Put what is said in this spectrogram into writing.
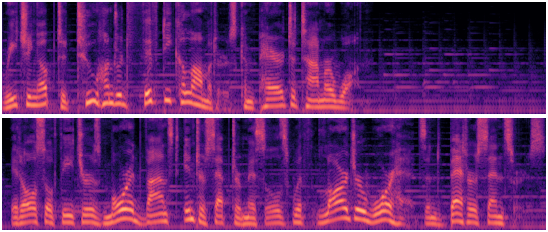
reaching up to 250 kilometers compared to Tamir 1. It also features more advanced interceptor missiles with larger warheads and better sensors.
